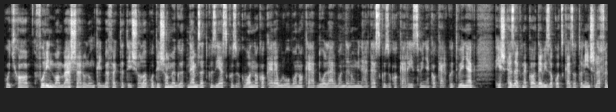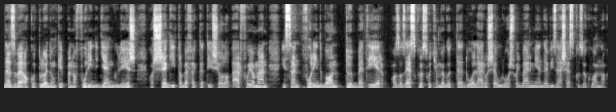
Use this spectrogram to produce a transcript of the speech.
hogyha forintban vásárolunk egy befektetési alapot, és amögött nemzetközi eszközök vannak, akár euróban, akár dollárban denominált eszközök, akár részvények, akár kötvények, és ezeknek a devizakockázata nincs lefedezve, akkor tulajdonképpen a forint gyengülés az segít a befektetési alap árfolyamán, hiszen forintban többet ér az az eszköz, hogyha mögötte dolláros, eurós vagy bármilyen devizás eszközök vannak.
